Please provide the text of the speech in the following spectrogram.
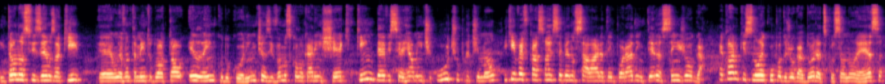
Então nós fizemos aqui é, um levantamento do atual elenco do Corinthians e vamos colocar em xeque quem deve ser realmente útil para o timão e quem vai ficar só recebendo salário a temporada inteira sem jogar. É claro que isso não é culpa do jogador, a discussão não é essa,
